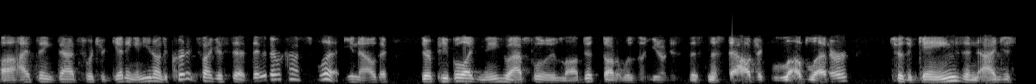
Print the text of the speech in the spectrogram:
uh, I think that's what you're getting. And you know, the critics, like I said, they, they were kind of split. You know, there, there are people like me who absolutely loved it, thought it was you know just this nostalgic love letter to the games, and I just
